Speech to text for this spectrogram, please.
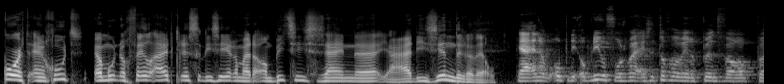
kort en goed, er moet nog veel uitkristalliseren, maar de ambities zijn, uh, ja, die zinderen wel. Ja, en op, opnieuw volgens mij is het toch wel weer een punt waarop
